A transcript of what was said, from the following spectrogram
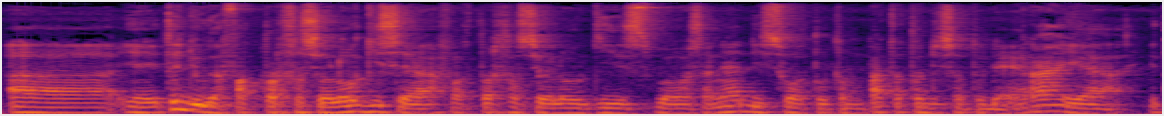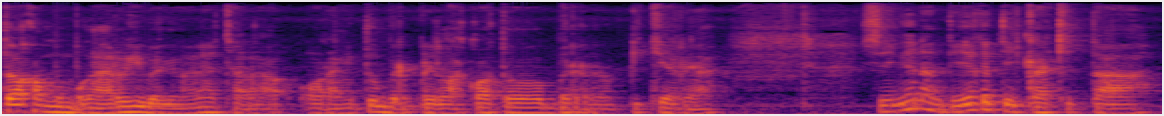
uh, ya itu juga faktor sosiologis ya. Faktor sosiologis bahwasannya di suatu tempat atau di suatu daerah ya itu akan mempengaruhi bagaimana cara orang itu berperilaku atau berpikir ya. Sehingga nantinya ketika kita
